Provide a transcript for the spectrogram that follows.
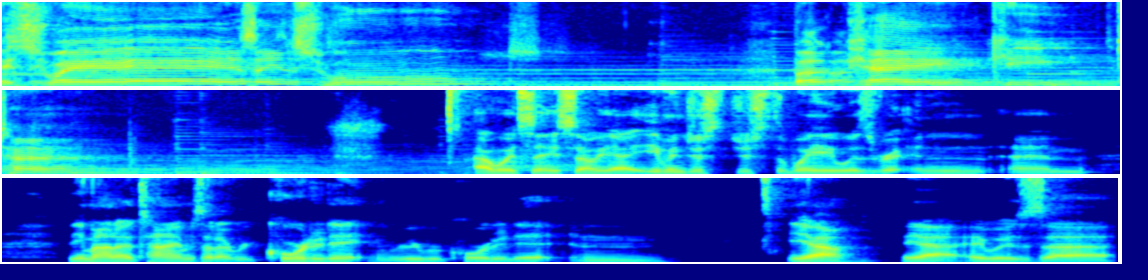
It swears and swoons, but can't keep time. i would say so yeah even just just the way it was written and the amount of times that i recorded it and re-recorded it and yeah yeah it was uh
